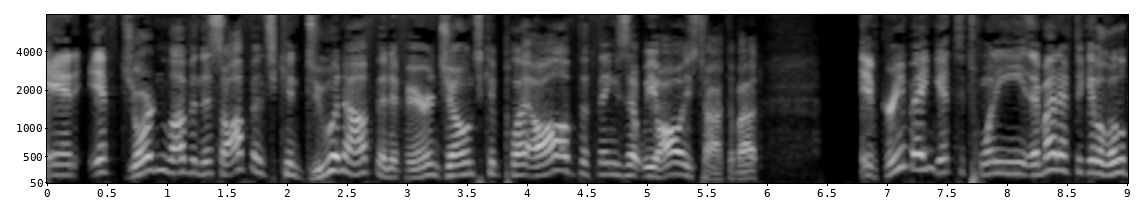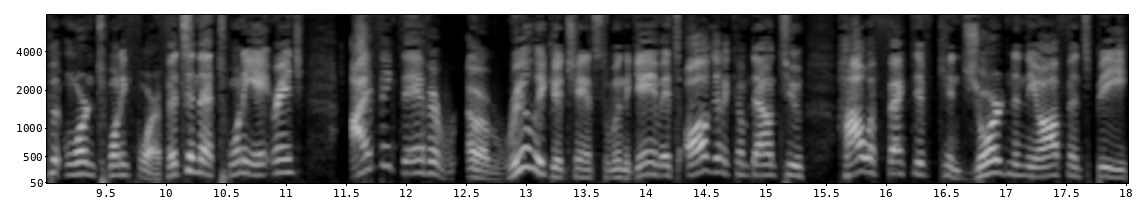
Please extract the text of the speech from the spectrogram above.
And if Jordan Love and this offense can do enough, and if Aaron Jones can play all of the things that we always talk about, if Green Bay can get to 20, they might have to get a little bit more than 24. If it's in that 28 range, I think they have a, a really good chance to win the game. It's all going to come down to how effective can Jordan and the offense be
